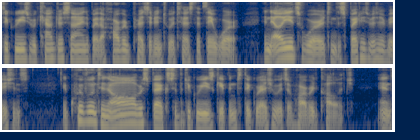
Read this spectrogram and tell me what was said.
degrees were countersigned by the Harvard president to attest that they were, in Eliot's words and despite his reservations, equivalent in all respects to the degrees given to the graduates of Harvard College. In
